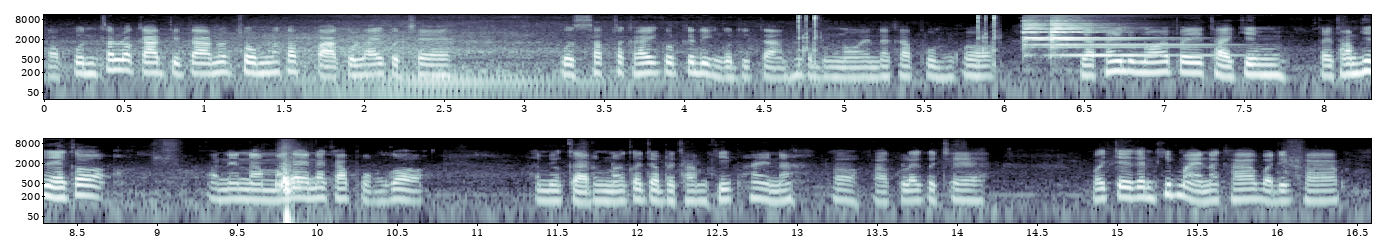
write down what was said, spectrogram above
ขอบคุณสำหรับการติดตามรับชมนะครับ ฝากกดไลค์กดแชร์ กดซับสไครต์กดกระดิ่งกดติดตามให้กับลุงน้อยนะครับ ผมก็อยากให้ลุงน้อยไปถ่ายเกมถ่ายทำที่ไหนก็แนะนำมาได้นะครับ ผมก็ถ้ามีโอกาสลุงน้อยก็จะไปทำคลิปให้นะ ก็ฝากกดไลค์กดแชร์ ไว้เจอกันคลิปใหม่นะครับสวัสดีครับ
